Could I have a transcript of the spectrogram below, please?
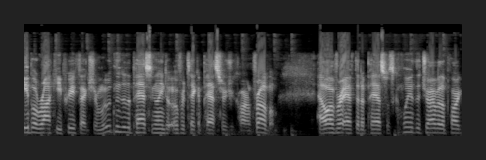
Ibaraki Prefecture moved into the passing lane to overtake a passenger car in front of him. However, after the pass was completed, the driver of the car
